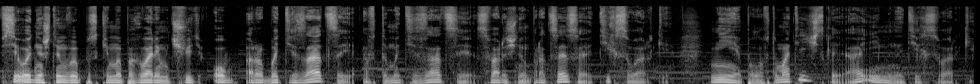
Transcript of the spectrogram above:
В сегодняшнем выпуске мы поговорим чуть об роботизации, автоматизации сварочного процесса техсварки. Не полуавтоматической, а именно техсварки.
